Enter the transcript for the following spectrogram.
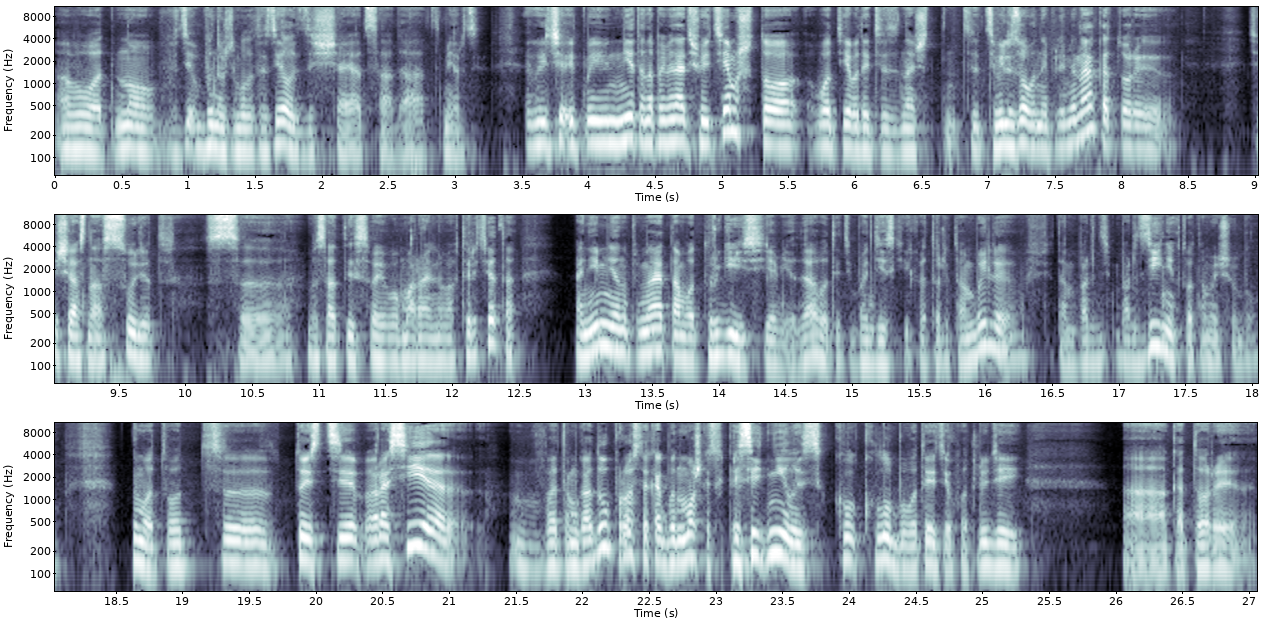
Вот, но вынужден был это сделать, защищая отца да, от смерти. И мне это напоминает еще и тем, что вот те вот эти, значит, цивилизованные племена, которые сейчас нас судят с высоты своего морального авторитета, они мне напоминают там вот другие семьи, да, вот эти бандитские, которые там были, там Бардини, кто там еще был. Ну вот, вот, э, то есть Россия в этом году просто как бы, ну, можно сказать, присоединилась к клубу вот этих вот людей, а, которые,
